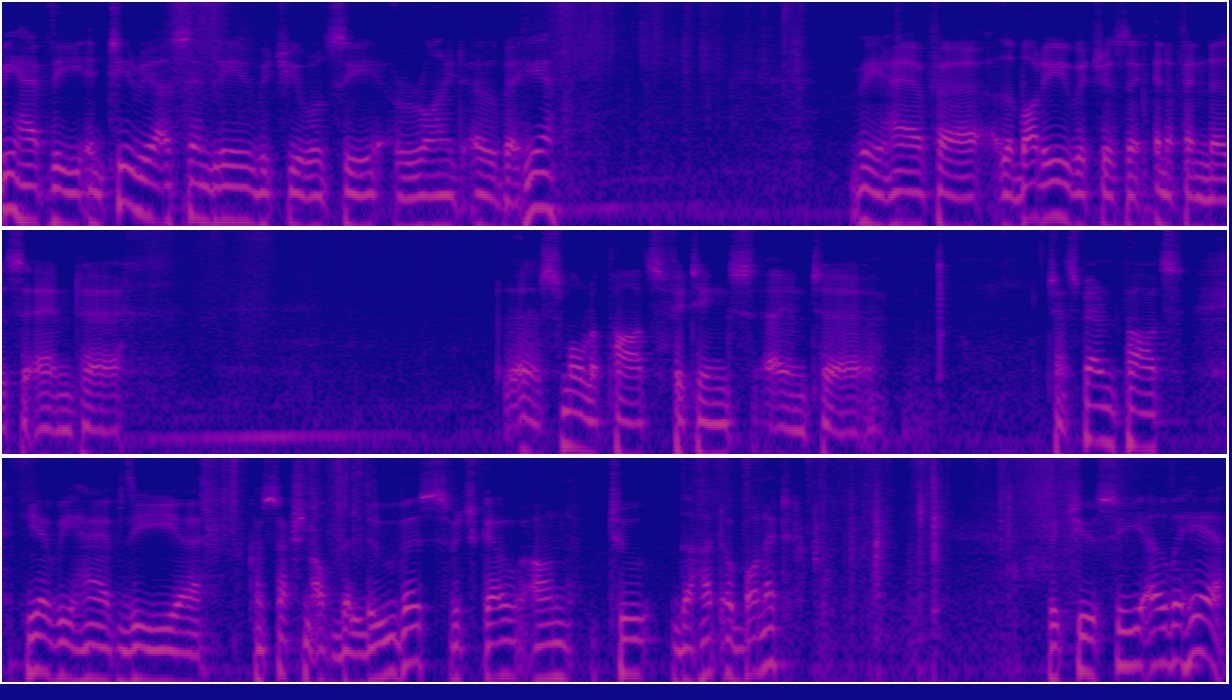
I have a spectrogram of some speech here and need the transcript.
We have the interior assembly, which you will see right over here. We have uh, the body, which is the inner fenders and uh, uh, smaller parts, fittings, and uh, transparent parts. Here we have the uh, construction of the louvers, which go on to the hut or bonnet which you see over here.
